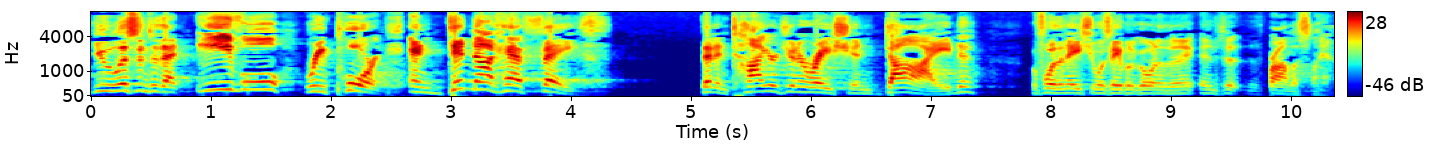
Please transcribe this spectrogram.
you listened to that evil report and did not have faith, that entire generation died before the nation was able to go into the, into the promised land.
